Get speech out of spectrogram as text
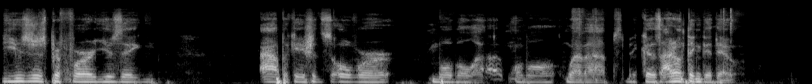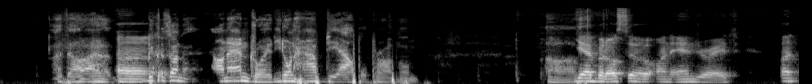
users prefer using applications over mobile uh, mobile web apps? Because I don't think they do. I I, Uh, because on on Android you don't have the Apple problem. Uh, Yeah, but also on Android. On,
